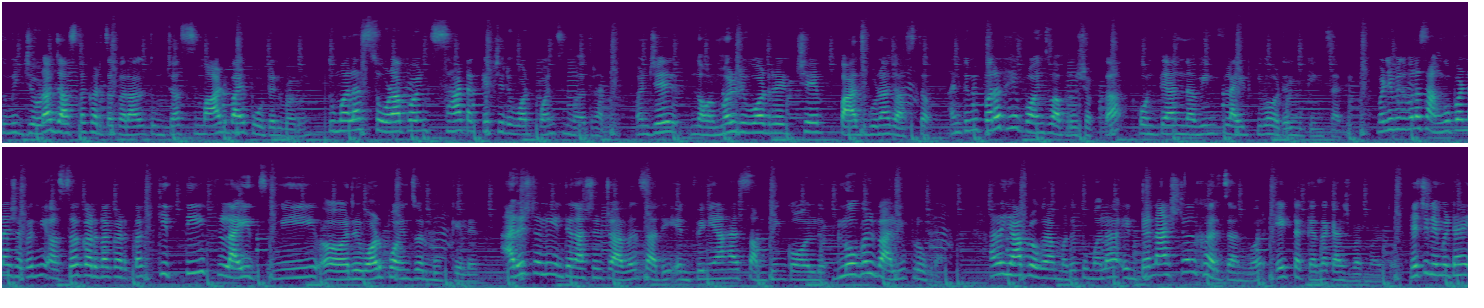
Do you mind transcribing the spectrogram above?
तुम्ही जेवढा जास्त खर्च कराल तुमच्या स्मार्ट बाय पोर्टलवरून तुम्हाला सोळा पॉईंट सहा टक्क्याचे रिवॉर्ड पॉईंट्स मिळत राहतील. म्हणजे नॉर्मल रिवॉर्ड रेटचे पाच गुणा जास्त. आणि तुम्ही परत हे पॉईंट्स वापरू शकता कोणत्या नवीन फ्लाईट किंवा हॉटेल बुकिंगसाठी म्हणजे मी तुम्हाला सांगू पण नाही शकत मी असं करता करता किती फ्लाईट्स मी रिवॉर्ड पॉईंट्सवर बुक केलेत. ॲडिशनली इंटरनॅशनल ट्रॅव्हलसाठी Infinia has something called global value program आता या प्रोग्राममध्ये तुम्हाला इंटरनॅशनल खर्चांवर एक टक्क्याचा कॅशबॅक मिळतो. याची लिमिट आहे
